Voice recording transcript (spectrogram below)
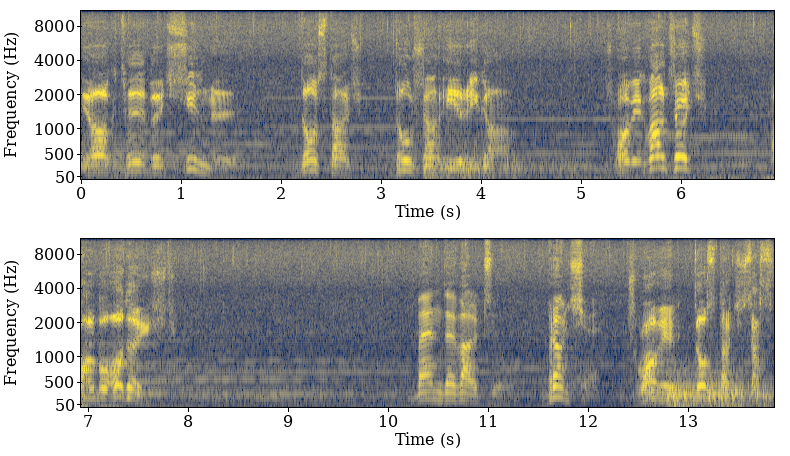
Jak ty być silny? Dostać dusza i riga. Człowiek walczyć albo odejść. Będę walczył. Broń się. Człowiek dostać za... s-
